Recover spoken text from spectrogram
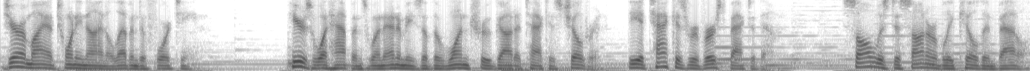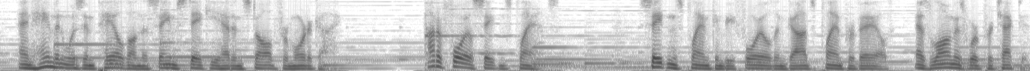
Jeremiah 29 11 14. Here's what happens when enemies of the one true God attack his children the attack is reversed back to them. Saul was dishonorably killed in battle, and Haman was impaled on the same stake he had installed for Mordecai. How to foil Satan's plans. Satan's plan can be foiled and God's plan prevailed, as long as we're protected.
